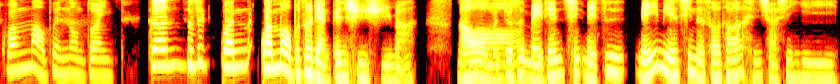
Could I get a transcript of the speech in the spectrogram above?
官帽被你弄断一根就，是官官帽不是有两根须须嘛？然后我们就是哦每天清，每次每一年清的时候，他很小心翼翼，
